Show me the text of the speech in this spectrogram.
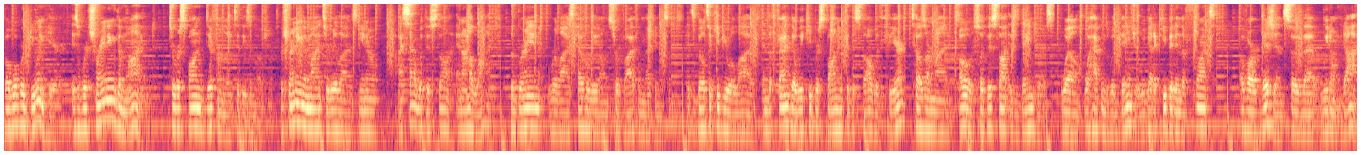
But what we're doing here is we're training the mind to respond differently to these emotions. We're training the mind to realize, you know, I sat with this thought and I'm alive. The brain relies heavily on survival mechanisms. It's built to keep you alive. And the fact that we keep responding to this thought with fear tells our mind, oh, so this thought is dangerous. Well, what happens with danger? We got to keep it in the front of our vision so that we don't die.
